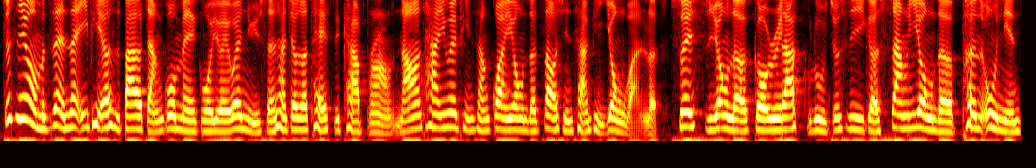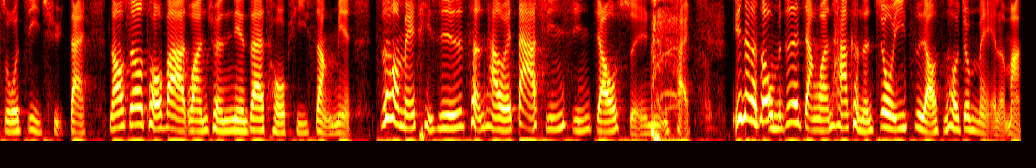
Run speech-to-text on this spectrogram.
就是因为我们之前在 EP 二十八有讲过，美国有一位女生，她叫做 Tessica Brown，然后她因为平常惯用的造型产品用完了，所以使用了 Gorilla Glue，就是一个商用的喷雾粘着剂取代，然后最后头发完全粘在头皮上面。之后媒体其实是称她为大猩猩胶水女孩，因为那个时候我们就是讲完她可能就医治疗之后就没了嘛。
